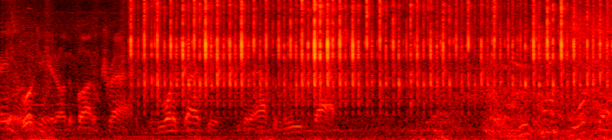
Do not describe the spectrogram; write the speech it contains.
A booking it on the bottom track. If you want to catch it, you're gonna have to move fast. We can't walk there.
